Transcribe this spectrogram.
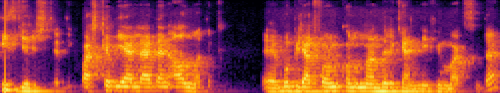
biz geliştirdik. Başka bir yerlerden almadık. Ee, bu platformu konumlandırırken Lifinbox'ı da.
